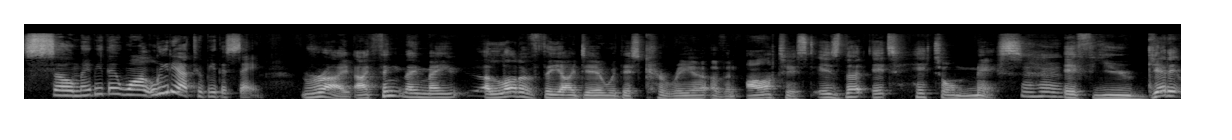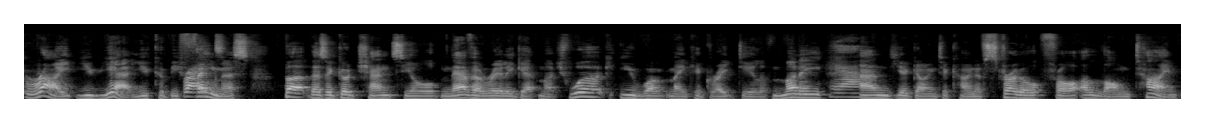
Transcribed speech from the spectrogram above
So maybe they want Lydia to be the same. Right. I think they may. A lot of the idea with this career of an artist is that it's hit or miss. Mm -hmm. If you get it right, you yeah, you could be right. famous but there's a good chance you'll never really get much work, you won't make a great deal of money, yeah. and you're going to kind of struggle for a long time.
